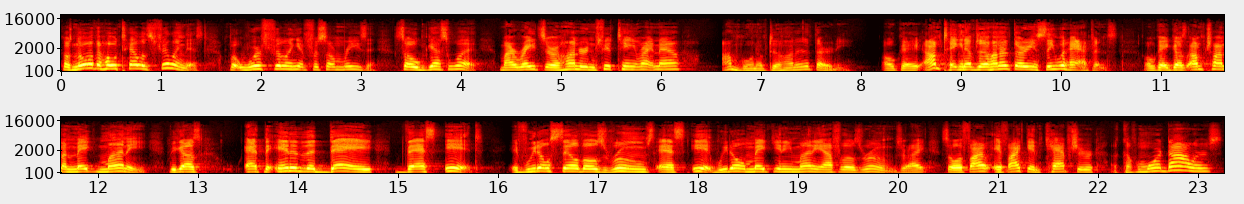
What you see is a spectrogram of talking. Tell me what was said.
because no other hotel is filling this, but we're filling it for some reason. So guess what? My rates are 115 right now. I'm going up to 130. Okay, I'm taking up to 130 and see what happens. Okay, because I'm trying to make money because at the end of the day, that's it. If we don't sell those rooms, that's it. We don't make any money off of those rooms, right? So if I if I can capture a couple more dollars,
